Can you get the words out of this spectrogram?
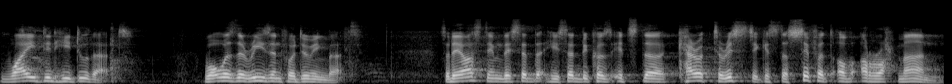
why did he do that? What was the reason for doing that? So they asked him, they said that he said, because it's the characteristic, it's the sifat of Ar Rahman.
